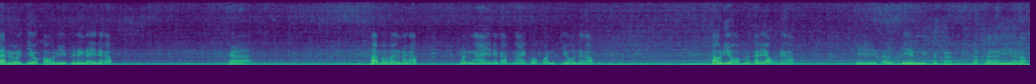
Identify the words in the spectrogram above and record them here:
การรถเกี่ยวเขานี่เป็นยังไงนะครับก็พามาเบิ่งนะครับ มันง่ายนะครับง่ายกว่าคนเกี่ยวนะครับเท่าเดียวมันก็เลี้ยวนะครับนี่นี่เท่าที่เห็นก็ก็ลักษณะนี้แหละครับ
